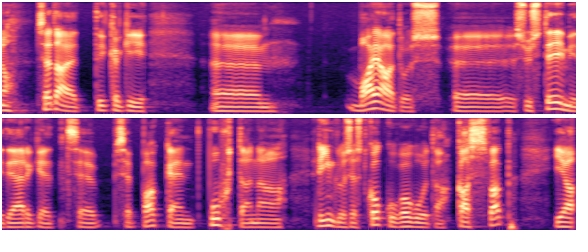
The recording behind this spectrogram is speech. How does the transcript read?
noh, seda, et ikkagi öö, vajadus öö, süsteemide järgi, et see, see pakend puhtana ringlusest kokku koguda, kasvab ja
